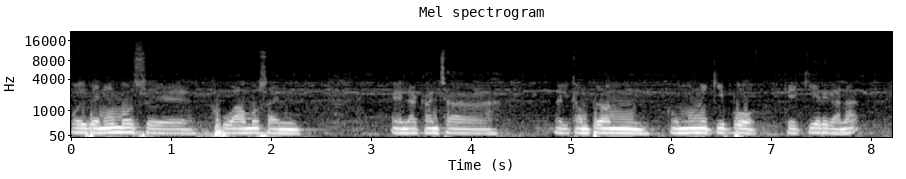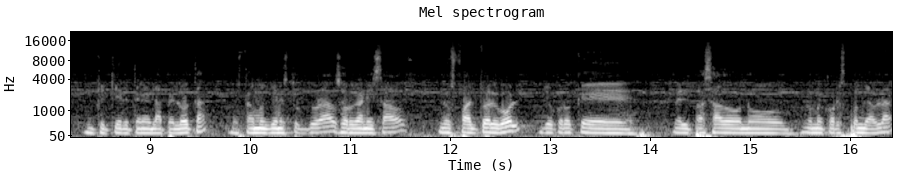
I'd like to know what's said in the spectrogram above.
Hoy venimos, eh, jugamos en, en la cancha del campeón como un equipo que quiere ganar, que quiere tener la pelota. Estamos bien estructurados, organizados. Nos faltó el gol. Yo creo que del pasado no, no me corresponde hablar.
